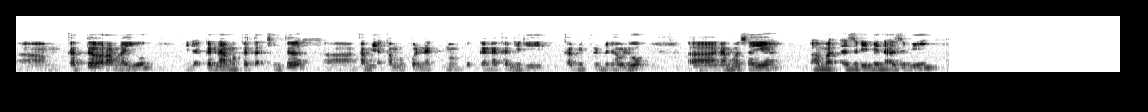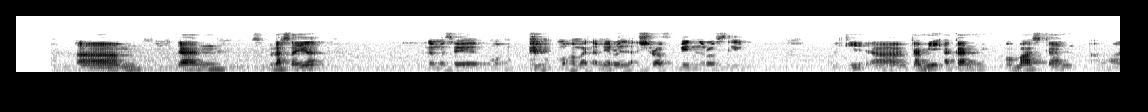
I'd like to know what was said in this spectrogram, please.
Um, kata orang Melayu, tidak kenal maka tak cinta. Uh, kami akan memperkenalkan diri kami terlebih dahulu. Uh, nama saya Ahmad Azri bin Azmi. Um, dan sebelah saya Nama saya Muhammad Amirul Ashraf bin Rosli. Okay, uh, kami akan membahaskan uh,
